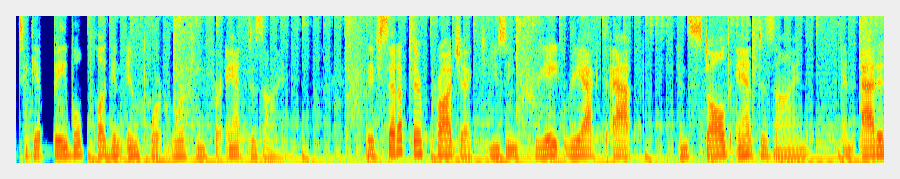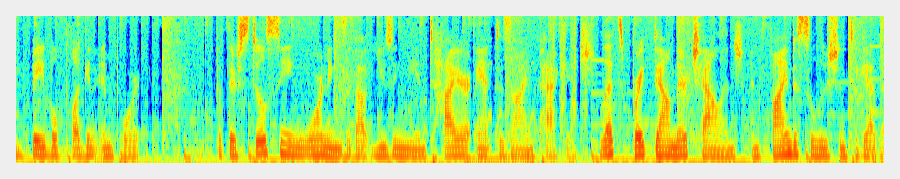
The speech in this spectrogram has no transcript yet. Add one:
to get Babel plugin import working for Ant Design. They've set up their project using Create React App, installed Ant Design, and added Babel plugin import but they're still seeing warnings about using the entire Ant Design package. Let's break down their challenge and find a solution together.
